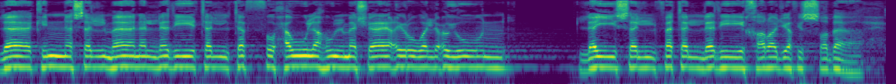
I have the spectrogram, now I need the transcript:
لكن سلمان الذي تلتف حوله المشاعر والعيون ليس الفتى الذي خرج في الصباح.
